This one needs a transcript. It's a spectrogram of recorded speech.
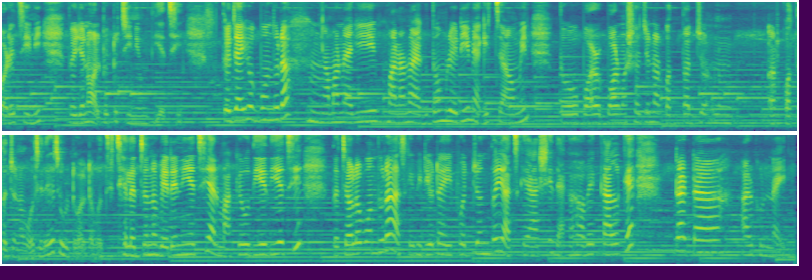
করে চিনি। তো ওই জন্য অল্প একটু চিনিও দিয়েছি। তো যাই হোক বন্ধুরা আমার ম্যাগি বানানো একদম রেডি ম্যাগির চাউমিন। তো বর বরমশার জন্য আর কর্তার জন্য, আর কর্তার জন্য বলছি, দেখেছি? উল্টো পাল্টা বলছি। ছেলের জন্য বেড়ে নিয়েছি আর মাকেও দিয়ে দিয়েছি। তো চলো বন্ধুরা, আজকে ভিডিওটা এই পর্যন্তই। আজকে আসি, দেখা হবে কালকে। টাটা আর গুড নাইট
